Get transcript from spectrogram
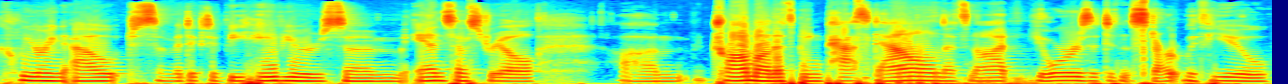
clearing out some addictive behaviors, some ancestral um, trauma that's being passed down that's not yours, it didn't start with you.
